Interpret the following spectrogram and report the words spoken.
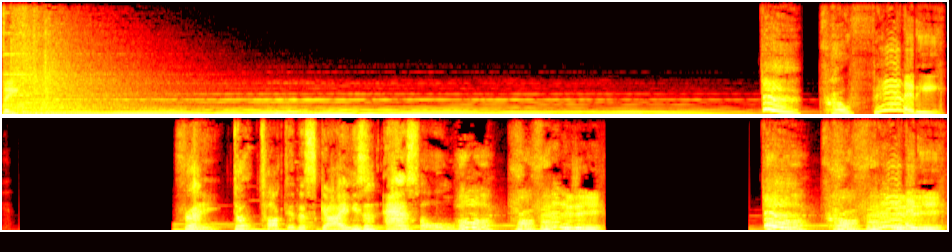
Profanity! Freddy, don't talk to this guy, he's an asshole! Oh, profanity! Oh, profanity!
